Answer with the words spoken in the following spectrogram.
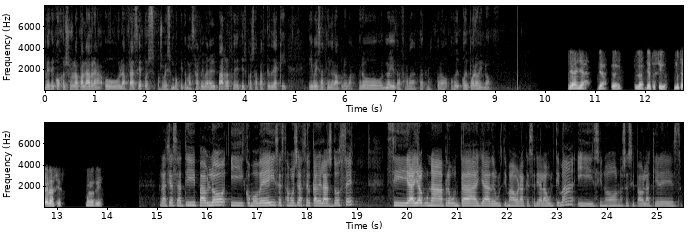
vez de coger solo la palabra o la frase, pues os vais un poquito más arriba en el párrafo y decís, pues a partir de aquí, y vais haciendo la prueba. Pero no hay otra forma de hacerlo. Pero hoy, por hoy no. Ya, ya, ya te, ya te sigo. Muchas gracias. Buenos días. Gracias a ti, Pablo. Y como veis, estamos ya cerca de las 12. Si hay alguna pregunta ya de última hora, que sería la última, y si no, no sé si Paula quieres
